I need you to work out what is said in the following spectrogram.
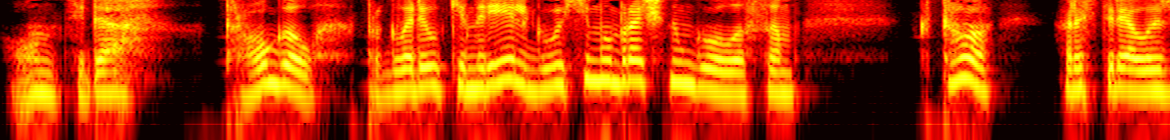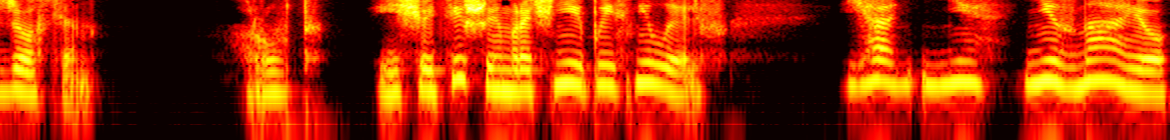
«Он тебя трогал?» — проговорил Кенриэль глухим и мрачным голосом. «Кто?» — растерялась Джослин. «Рут», еще тише и мрачнее пояснил эльф. «Я не... не знаю...»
